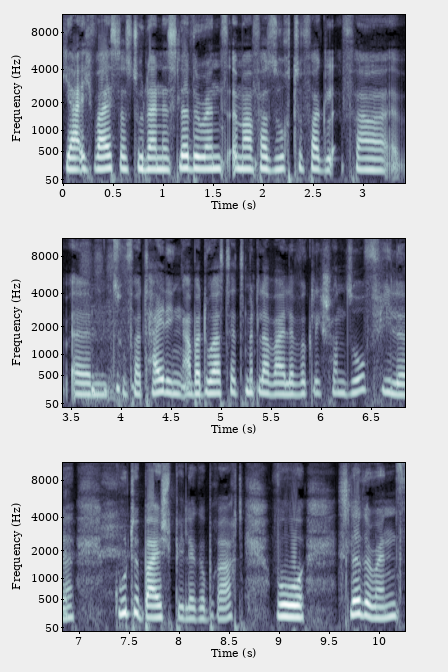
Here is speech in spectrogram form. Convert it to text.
Ja, ich weiß, dass du deine Slytherins immer versuchst zu, ver ähm, zu verteidigen, aber du hast jetzt mittlerweile wirklich schon so viele gute Beispiele gebracht, wo Slytherins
